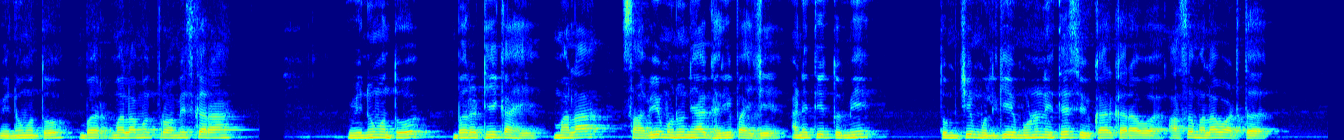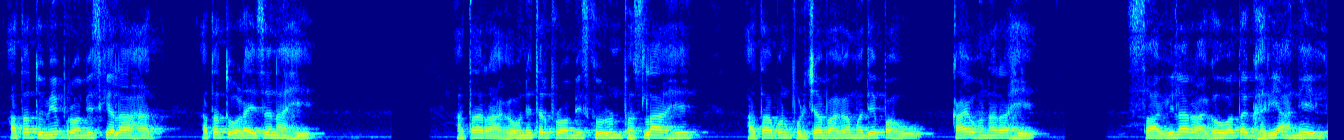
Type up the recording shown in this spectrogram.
विनू म्हणतो बरं मला मग प्रॉमिस करा. विनू म्हणतो बरं ठीक आहे मला सावी म्हणून या घरी पाहिजे आणि ती तुम्ही तुमची मुलगी म्हणून इथे स्वीकार करावं असं मला वाटतं. आता तुम्ही प्रॉमिस केला आहात आता तोडायचं नाही. आता राघवने तर प्रॉमिस करून फसला आहे आता आपण पुढच्या भागामध्ये पाहू काय होणार आहे. सावीला राघव आता घरी आणेल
